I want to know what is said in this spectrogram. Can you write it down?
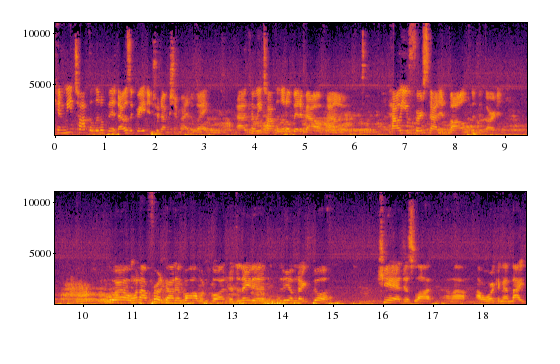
can we talk a little bit? That was a great introduction, by the way. Uh, can we talk a little bit about um, how you first got involved with the garden? Well, when I first got involved with the garden, the lady lived next door, she had this lot, and I, I was working at night,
